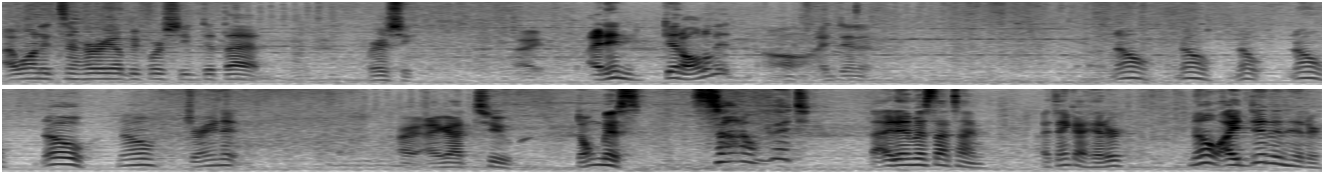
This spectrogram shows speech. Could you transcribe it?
I wanted to hurry up before she did that. Where is she? Alright, I didn't get all of it? Oh, I didn't. No, no, no, no, no, no. Drain it. Alright, I got two. Don't miss. Son of a bitch! I didn't miss that time. I think I hit her. No, I didn't hit her.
